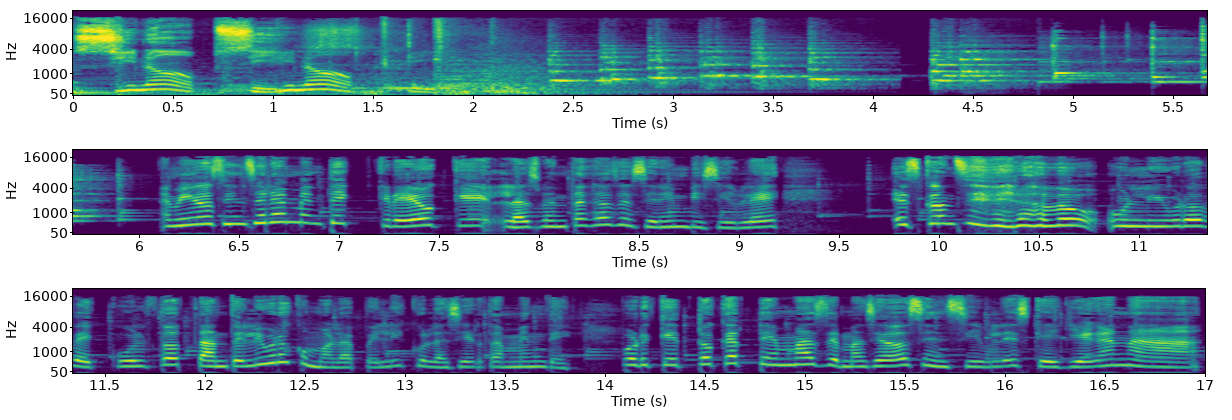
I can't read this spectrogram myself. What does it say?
Sinopsis. Sinopsis. Amigos, sinceramente creo que Las ventajas de ser invisible es considerado un libro de culto, tanto el libro como la película, ciertamente, porque toca temas demasiado sensibles que llegan a,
